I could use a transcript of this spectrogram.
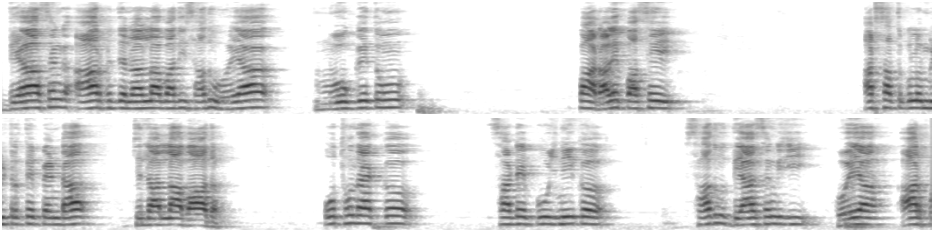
ਦਿਆ ਸਿੰਘ ਆਰਫ ਜਲਾਲਾਬਾਦੀ ਸਾਧੂ ਹੋਇਆ ਮੋਗੇ ਤੋਂ ਪਹਾੜ ਵਾਲੇ ਪਾਸੇ। 8-7 ਕਿਲੋਮੀਟਰ ਤੇ ਪਿੰਡ ਆ ਜਲਾਲਾਬਾਦ। ਉਥੋਂ ਦਾ ਇੱਕ ਸਾਡੇ ਪੂਜਨੀਕ ਸਾਧੂ ਦਿਆ ਸਿੰਘ ਜੀ ਹੋਇਆ ਆਰਫ।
